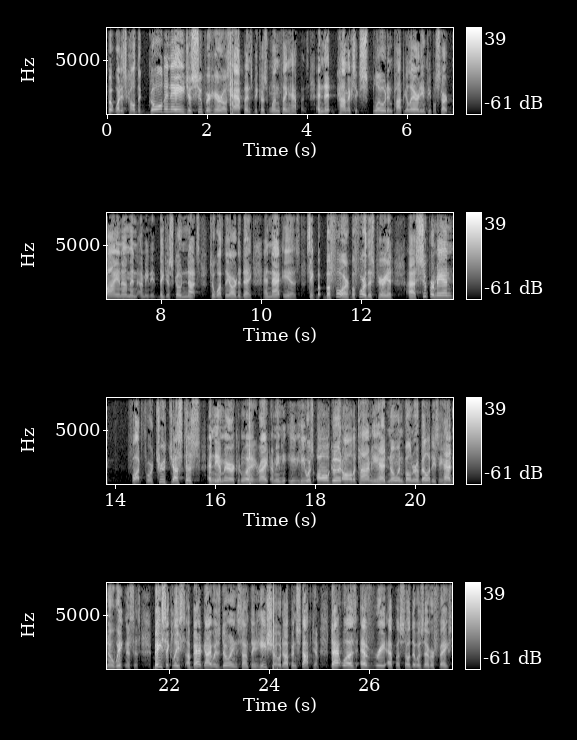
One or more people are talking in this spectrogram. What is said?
But what is called the golden age of superheroes happens because one thing happens. And the comics explode in popularity and people start buying them. And I mean, they just go nuts to what they are today. And that is, see, before, before this period, uh, Superman fought for truth, justice, and the American way, right? I mean, he, he was all good all the time. He had no invulnerabilities. He had no weaknesses. Basically, a bad guy was doing something. He showed up and stopped him. That was every episode that was ever faced.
